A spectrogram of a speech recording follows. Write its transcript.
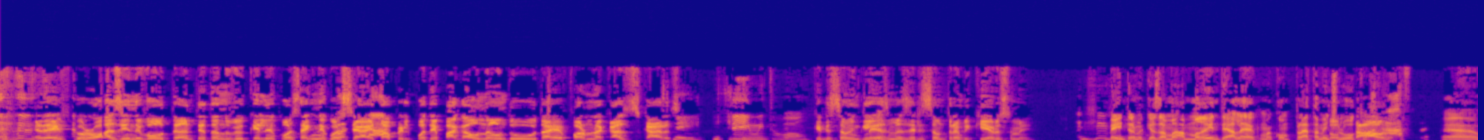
E daí fica o Ross indo e voltando, tentando ver o que ele consegue negociar, Negociar. e tal, pra ele poder pagar ou não do, da reforma da casa dos caras. Sim. Sim, muito bom. Porque eles são ingleses, mas eles são trambiqueiros também. Bem, porque a mãe dela é uma completamente louca. Total? Nossa. É,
